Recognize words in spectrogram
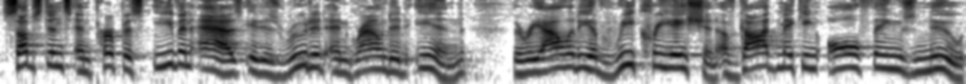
substance and purpose, even as it is rooted and grounded in the reality of recreation, of God making all things new,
